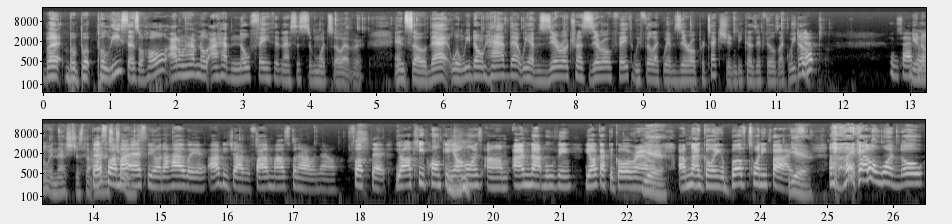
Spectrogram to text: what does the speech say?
But but but police as a whole, I don't have no I have no faith in that system whatsoever. And so that when we don't have that, we have zero trust, zero faith, we feel like we have zero protection because it feels like we don't. Yep. Exactly. You know, and that's just the That's why my truth. ass be on the highway. I'll be driving five miles per hour now. Fuck that. Y'all keep honking your horns. Um, I'm not moving. Y'all got to go around. Yeah. I'm not going above 25. Yeah. like I don't want no.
